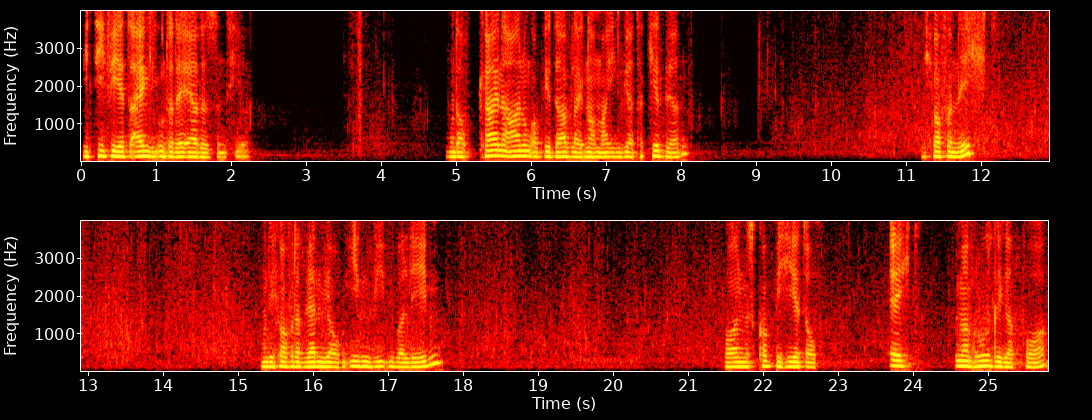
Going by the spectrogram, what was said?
wie tief wir jetzt eigentlich unter der Erde sind hier. Und auch keine Ahnung, ob wir da gleich noch mal irgendwie attackiert werden. Ich hoffe nicht. Und ich hoffe, das werden wir auch irgendwie überleben. Vor allem, es kommt mir hier jetzt auch echt immer gruseliger vor.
